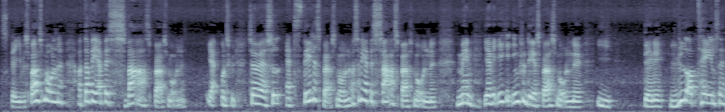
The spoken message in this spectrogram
skrive spørgsmålene, og der vil jeg besvare spørgsmålene ja, undskyld, så vil jeg sød at stille spørgsmålene, og så vil jeg besvare spørgsmålene. Men jeg vil ikke inkludere spørgsmålene i denne lydoptagelse,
